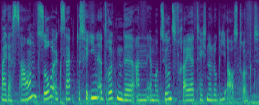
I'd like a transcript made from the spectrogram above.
weil der Sound so exakt das für ihn Erdrückende an emotionsfreier Technologie ausdrückt.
